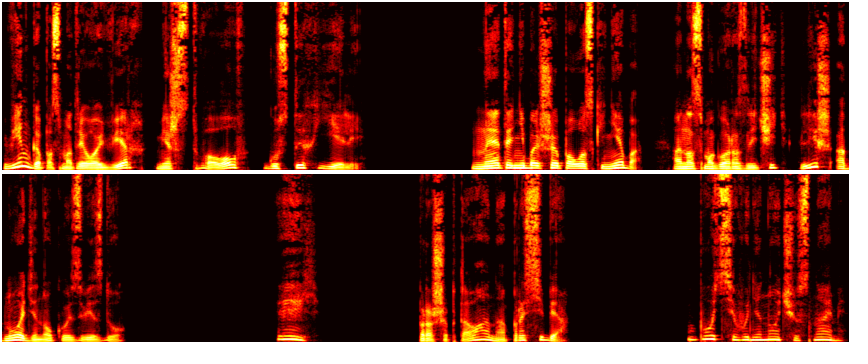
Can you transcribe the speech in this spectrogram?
Винга посмотрела вверх меж стволов густых елей. На этой небольшой полоске неба она смогла различить лишь одну одинокую звезду. «Эй!» — прошептала она про себя. «Будь сегодня ночью с нами.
